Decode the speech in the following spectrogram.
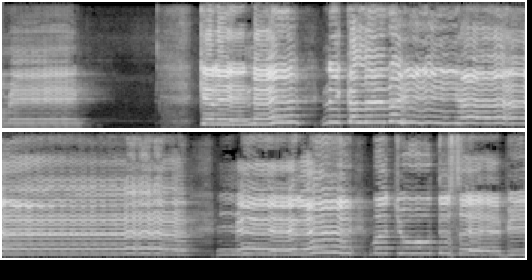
में किरणें निकल रही है। मेरे वजूद से भी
